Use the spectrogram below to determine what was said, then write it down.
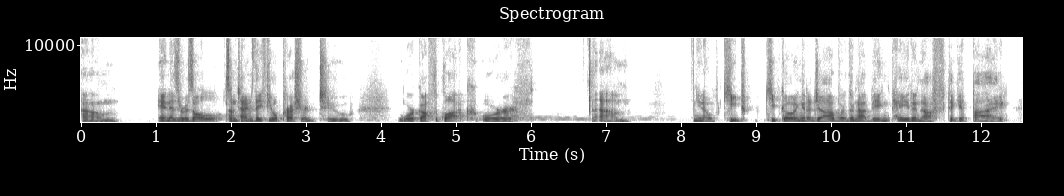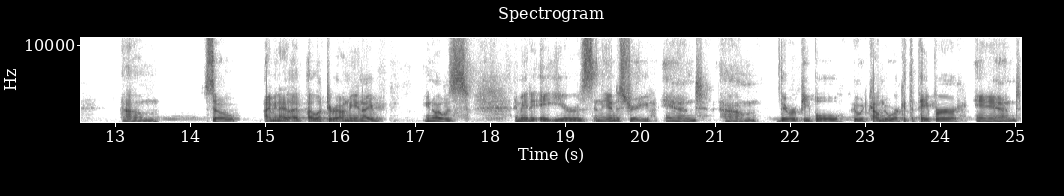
Um, and as a result, sometimes they feel pressured to work off the clock or, um, you know, keep keep going at a job where they're not being paid enough to get by. Um, so, I mean, I, I looked around me and I, you know, I was, I made it eight years in the industry, and um, there were people who would come to work at the paper and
